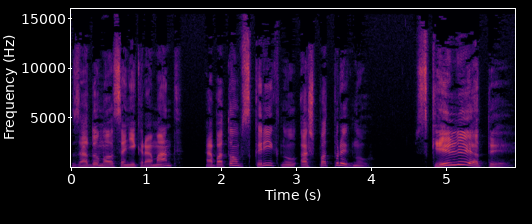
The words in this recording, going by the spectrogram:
Задумался некромант, а потом вскрикнул, аж подпрыгнул. «Скелеты!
